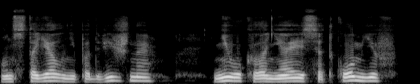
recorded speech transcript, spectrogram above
Он стоял неподвижно, не уклоняясь от комьев,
